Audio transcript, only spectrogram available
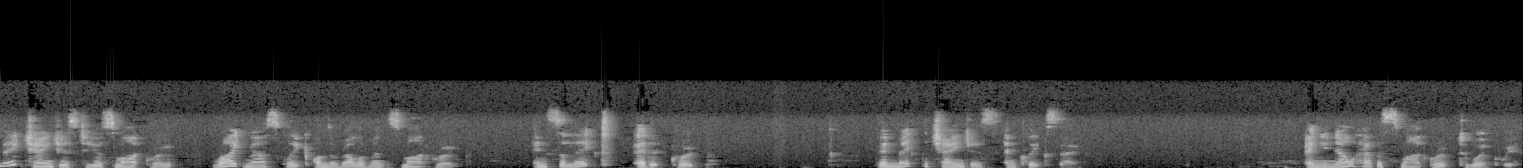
make changes to your Smart Group, right mouse click on the relevant Smart Group and select Edit Group. Then make the changes and click Save. And you now have a Smart Group to work with.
